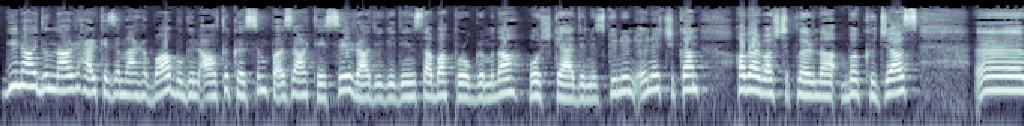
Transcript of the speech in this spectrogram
Günaydınlar, herkese merhaba. Bugün 6 Kasım Pazartesi Radyo Gedi'nin sabah programına hoş geldiniz. Günün öne çıkan haber başlıklarına bakacağız. Ee,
